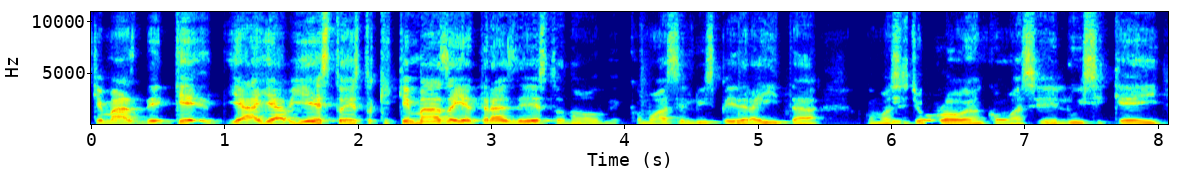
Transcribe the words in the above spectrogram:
¿Qué más? De qué, ya, ya vi esto, esto, ¿qué, qué más hay atrás de esto, ¿no? De cómo hace Luis Piedraíta, cómo hace Joe Rogan, cómo hace Luis C.K.,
